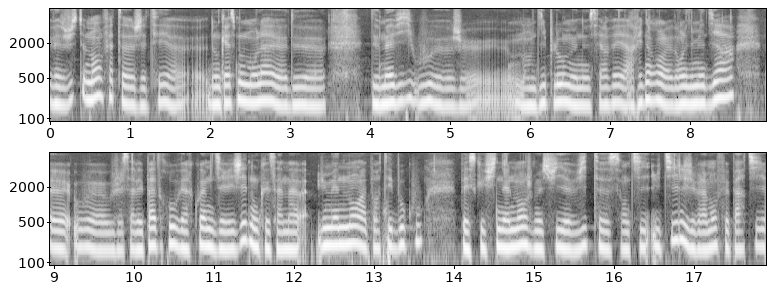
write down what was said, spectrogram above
Ben justement, en fait, euh, j'étais euh, donc à ce moment-là de de ma vie où euh, je, mon diplôme ne servait à rien euh, dans l'immédiat, euh, où, je ne savais pas trop vers quoi me diriger. Donc ça m'a humainement apporté beaucoup parce que finalement je me suis vite sentie utile. J'ai vraiment fait partie,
